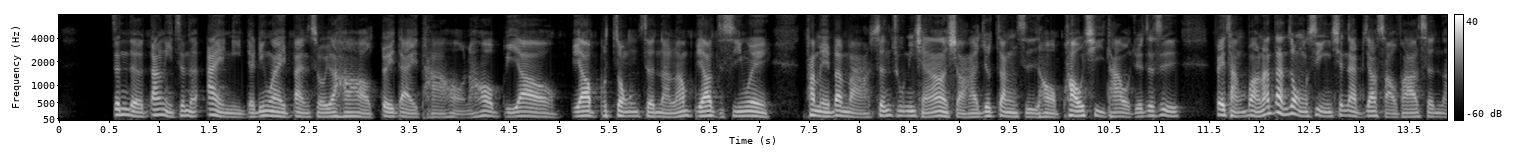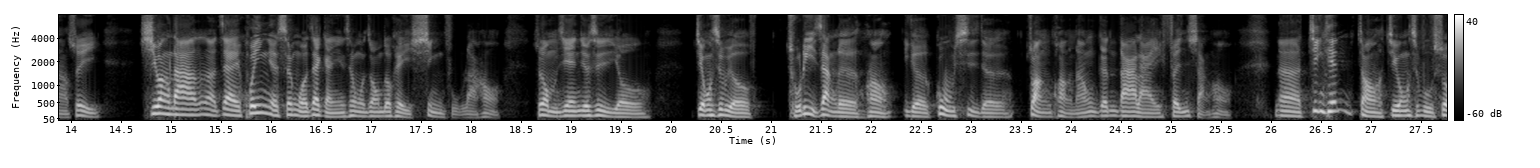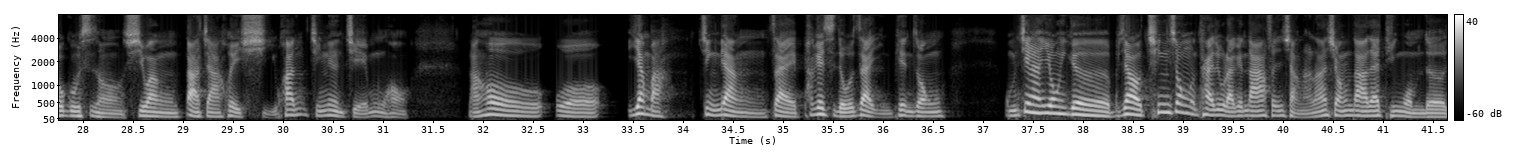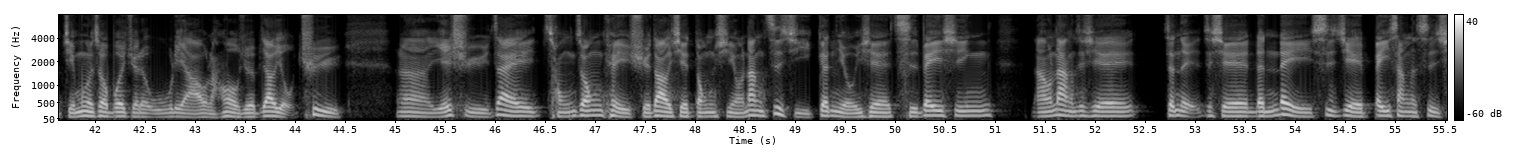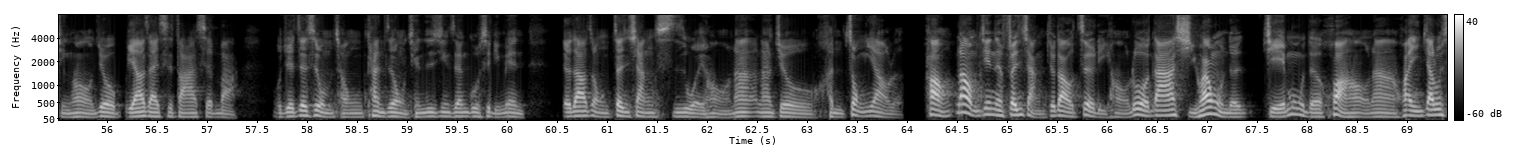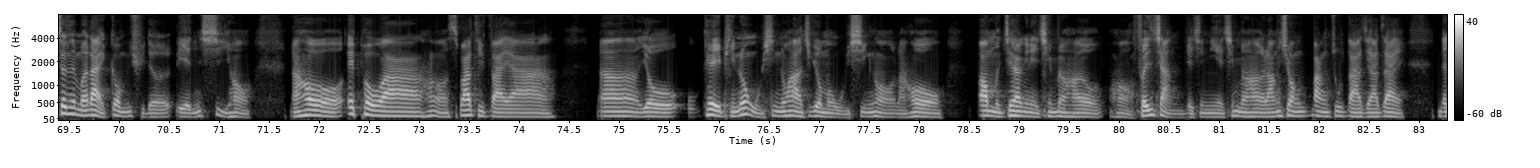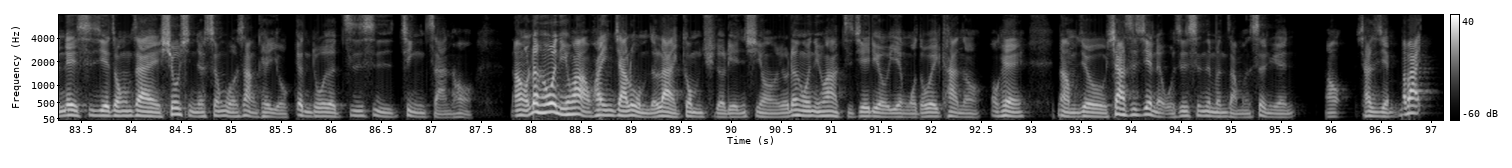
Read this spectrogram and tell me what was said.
真的，当你真的爱你的另外一半的时候，要好好对待他哈，然后不要不要不忠贞啊，然后不要只是因为他没办法生出你想要的小孩就这样子哈抛弃他，我觉得这是非常棒。那但这种事情现在比较少发生啊，所以希望大家那在婚姻的生活，在感情生活中都可以幸福啦哈。所以我们今天就是有结婚师傅有。处理这样的哈一个故事的状况，然后跟大家来分享哦。那今天找吉翁师傅说故事哦，希望大家会喜欢今天的节目哦。然后我一样吧，尽量在 p a c k a g e 都在影片中，我们尽量用一个比较轻松的态度来跟大家分享了。那希望大家在听我们的节目的时候不会觉得无聊，然后我觉得比较有趣。那也许在从中可以学到一些东西哦，让自己更有一些慈悲心，然后让这些真的这些人类世界悲伤的事情哦，就不要再次发生吧。我觉得这是我们从看这种前世今生故事里面得到这种正向思维哦，那那就很重要了。好，那我们今天的分享就到这里哈。如果大家喜欢我们的节目的话哈，那欢迎加入圣人门来跟我们取得联系哈。然后 Apple 啊，哈 Spotify 啊。那有可以评论五星的话，就给我们五星哦，然后帮我们介绍给你亲朋好友哦，分享给你的亲朋好友，然后希望帮助大家在人类世界中，在修行的生活上可以有更多的知识进展哦。然后任何问题的话，欢迎加入我们的 LINE 跟我们取得联系哦。有任何问题的话，直接留言我都会看哦。OK，那我们就下次见了，我是深圳门掌门盛元，好，下次见，拜拜。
